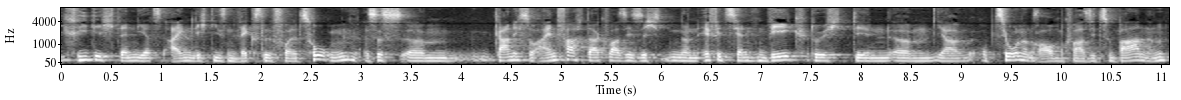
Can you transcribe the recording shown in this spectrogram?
kriege ich denn jetzt eigentlich diesen Wechsel vollzogen? Es ist ähm, gar nicht so einfach, da quasi sich einen effizienten Weg durch den ähm, ja, Optionenraum quasi zu bahnen,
